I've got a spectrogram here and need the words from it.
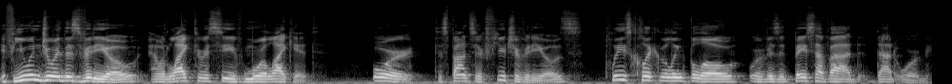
If you enjoyed this video and would like to receive more like it, or to sponsor future videos, please click the link below or visit beishavad.org.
